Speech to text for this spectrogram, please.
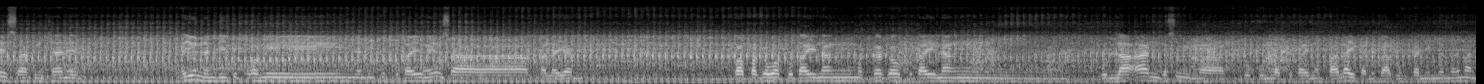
kaboses sa aking channel. Ayun, nandito po kami, nandito po tayo ngayon sa Palayan. Papagawa po tayo ng, maggagawa po tayo ng punlaan kasi magpupunla po tayo ng palay, panibagong tanim na naman.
